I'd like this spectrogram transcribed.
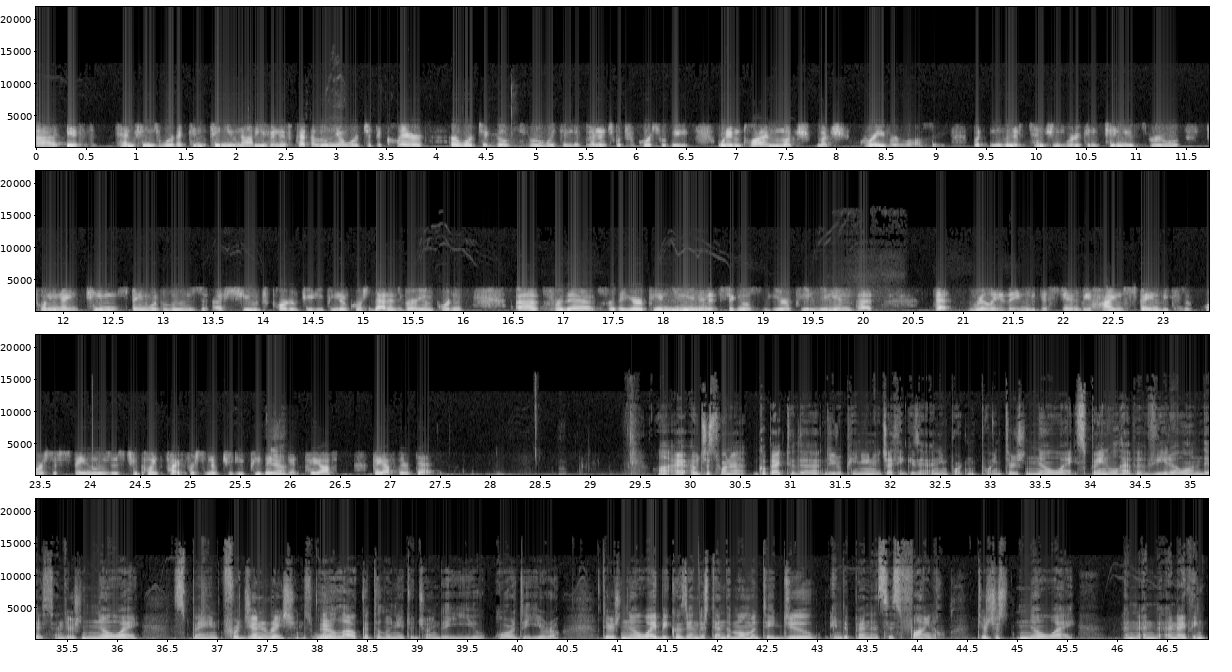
uh, if tensions were to continue, not even if Catalonia were to declare or were to go through with independence, which of course would be would imply much much graver losses. But even if tensions were to continue through 2019, Spain would lose a huge part of GDP, and of course that is very important uh, for the for the European Union, and it signals to the European Union that that really they need to stand behind Spain because, of course, if Spain loses 2.5 percent of GDP, they yeah. can't pay off pay off their debt. Well, I, I just want to go back to the, the, European Union, which I think is an important point. There's no way Spain will have a veto on this, and there's no way Spain, for generations, will yeah. allow Catalonia to join the EU or the euro. There's no way because they understand the moment they do, independence is final. There's just no way, and and, and I think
